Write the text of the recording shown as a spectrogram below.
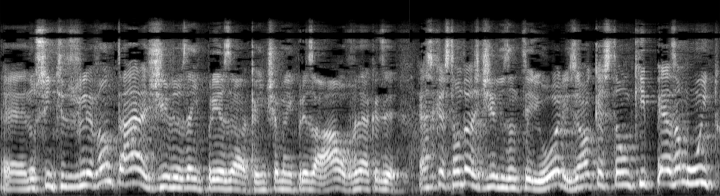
é, no sentido de levantar as dívidas da empresa, que a gente chama de empresa-alvo, né? Quer dizer, essa questão das dívidas anteriores é uma questão que pesa muito.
